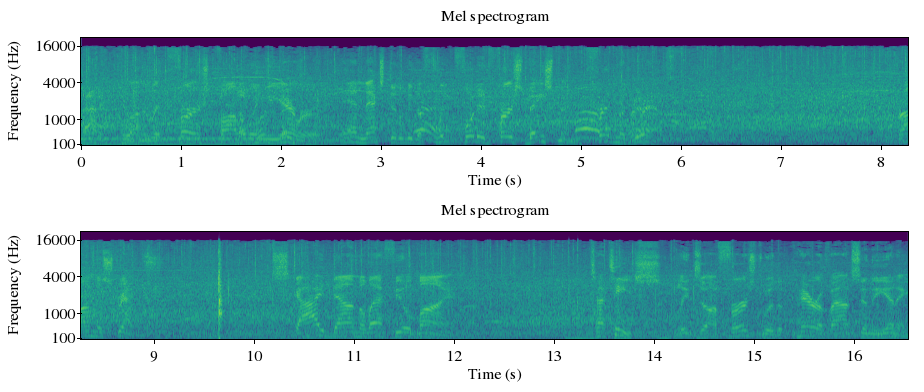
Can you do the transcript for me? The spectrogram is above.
Runner at first following the error. And next it'll be the fleet-footed first baseman, Fred McGriff. From the stretch. Skied down the left field line. Tatis leads off first with a pair of outs in the inning.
